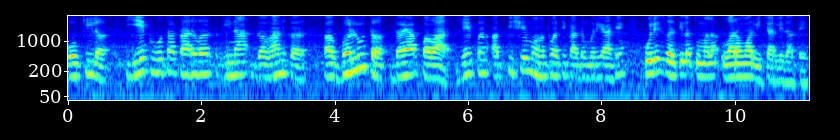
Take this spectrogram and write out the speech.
बोकिल. एक होता कारवर विना गव्हाणकर. बलूत दया पवार हे पण अतिशय महत्वाची कादंबरी आहे. पोलीस भरतीला तुम्हाला वारंवार विचारली जाते.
